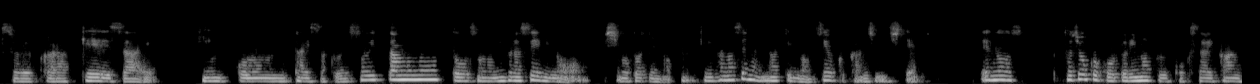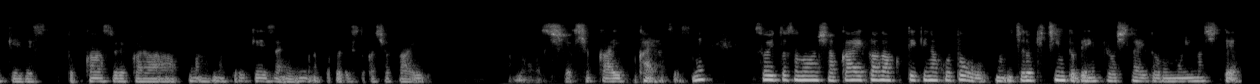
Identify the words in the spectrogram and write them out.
それから経済、貧困対策、そういったものと、そのインフラ整備の仕事というのは切り離せないなというのを強く感じまして、での途上国を取り巻く国際関係ですとか、それから、まあ、マクロ経済のようなことですとか、社会、あの社会開発ですね。そういったその社会科学的なことを一度きちんと勉強したいと思いまして、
